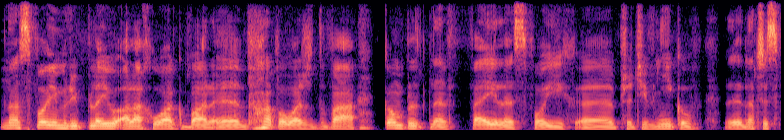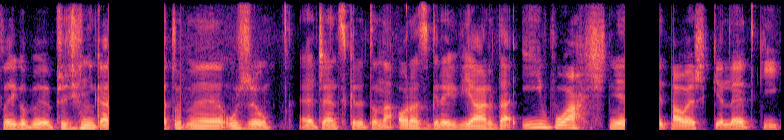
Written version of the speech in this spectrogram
Na swoim replayu Allahu Akbar e, wyłapał aż dwa kompletne faile swoich e, przeciwników, e, znaczy swojego e, przeciwnika. Tu, e, użył e, Giant Skeletona oraz Graveyarda i właśnie małe szkieletki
